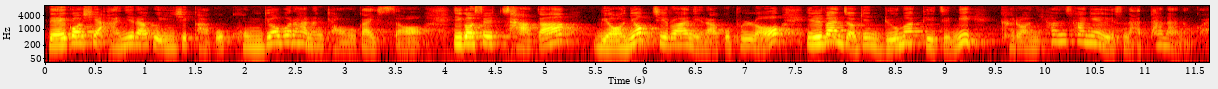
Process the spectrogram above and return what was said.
내 것이 아니라고 인식하고 공격을 하는 경우가 있어. 이것을 자가 면역 질환이라고 불러 일반적인 류마티즘이 그런 현상에 의해서 나타나는 거야.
